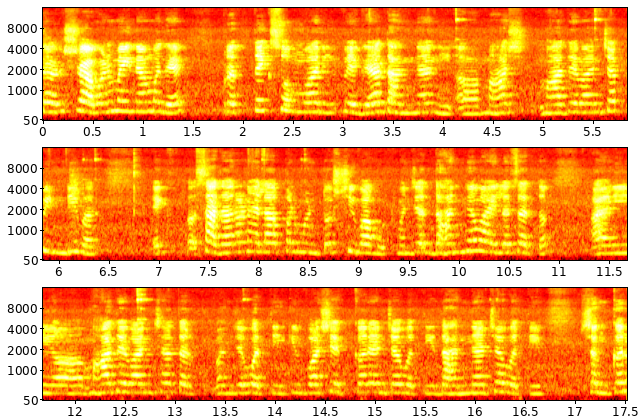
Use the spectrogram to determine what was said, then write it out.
तर श्रावण महिन्यामध्ये प्रत्येक सोमवारी वेगळ्या धान्यानी महाश महादेवांच्या पिंडीवर एक साधारण ह्याला आपण म्हणतो शिवामूठ. म्हणजे धान्य वाहिलं जातं आणि महादेवांच्या तर म्हणजे वती किंवा शेतकऱ्यांच्या वती धान्याच्या वती शंकर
